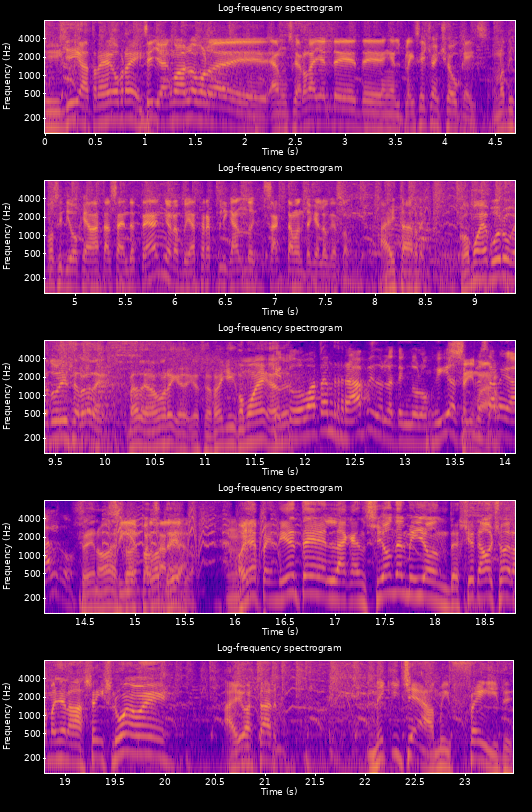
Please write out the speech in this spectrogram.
y Giga, trae algo por ahí. Sí, yo vengo a algo con lo de. Anunciaron ayer de, de- en el PlayStation Showcase unos dispositivos que van a estar saliendo este año. Les voy a estar explicando exactamente qué es lo que son. Ahí está. ¿Cómo es, Burbu, que tú dices? Espérate, espérate, hombre, que, que se re aquí. ¿Cómo es? Que todo va tan rápido en la tecnología, Sí, siempre mano. sale algo. Sí, no, eso es Siempre todos los sale días. algo. Ujú. Oye, pendiente la canción del millón de 7 a 8 de la mañana a las 6, 9. Ahí va a estar Nicky Jam y Fade.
